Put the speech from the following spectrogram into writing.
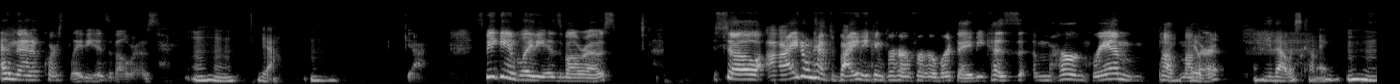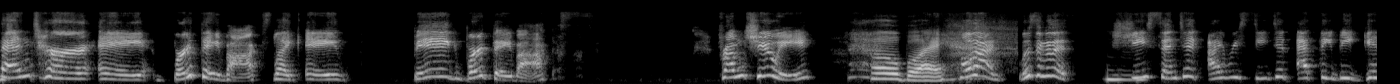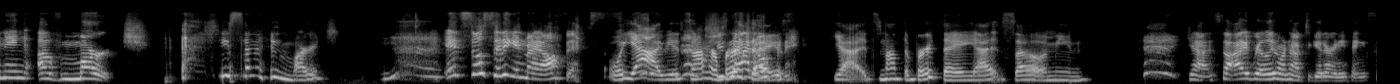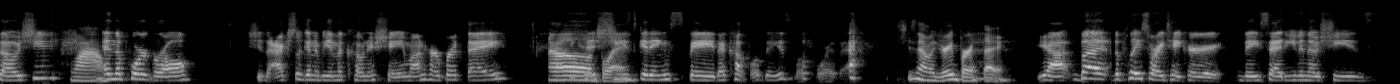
And then of course Lady Isabel Rose. Mhm. Yeah. Mhm. Speaking of Lady Isabel Rose, so I don't have to buy anything for her for her birthday because um, her grandmother. I knew that was coming. Mhm. sent her a birthday box, like a big birthday box from Chewy. Oh boy. Hold on, listen to this. She mm-hmm. sent it, I received it at the beginning of March. she sent it in March. It's still sitting in my office. Well, yeah. I mean, it's not her not birthday. opening. yeah, it's not the birthday yet. So I mean, Yeah, so I really don't have to get her anything. So she wow. and the poor girl, she's actually going to be in the cone of shame on her birthday oh because boy. she's getting spayed a couple days before that. She's have a great birthday. Yeah, but the place where I take her, they said even though she's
